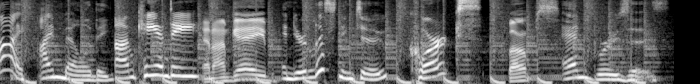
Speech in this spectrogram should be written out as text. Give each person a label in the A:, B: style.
A: Hi, I'm Melody,
B: I'm Candy.
C: And I'm Gabe.
A: and you're listening to
B: Quirks.
C: Bumps.
A: And Bruises.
